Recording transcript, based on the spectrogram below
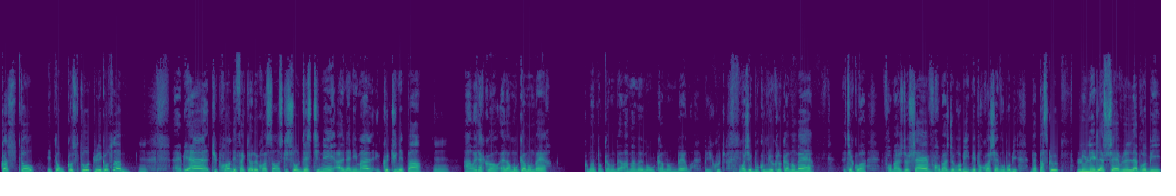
Costauds. Étant costaud, tu les consommes. Eh bien, tu prends des facteurs de croissance qui sont destinés à un animal que tu n'es pas. Hmm. Ah ouais, d'accord. Alors mon camembert? Comment ton camembert? Ah, mais mon camembert. Mais écoute, moi j'ai beaucoup mieux que le camembert. Et tu quoi? Fromage de chèvre, fromage de brebis. Mais pourquoi chèvre ou brebis? Ben Parce que le lait de la chèvre, le lait de la brebis,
